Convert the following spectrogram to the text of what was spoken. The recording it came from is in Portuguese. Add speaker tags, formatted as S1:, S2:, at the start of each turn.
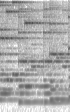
S1: Música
